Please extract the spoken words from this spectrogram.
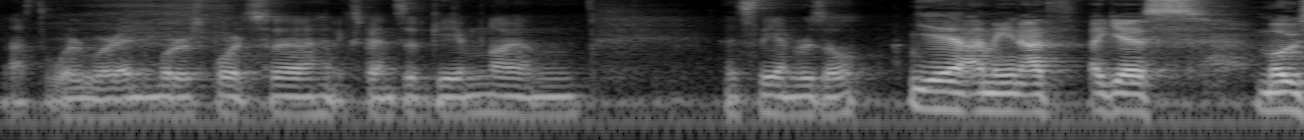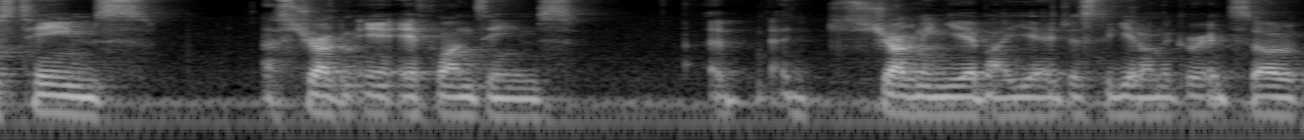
that's the world we're in. Motorsport's uh, an expensive game now, and that's the end result. Yeah, I mean, I, I guess most teams are struggling. F one teams are, are struggling year by year just to get on the grid. So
